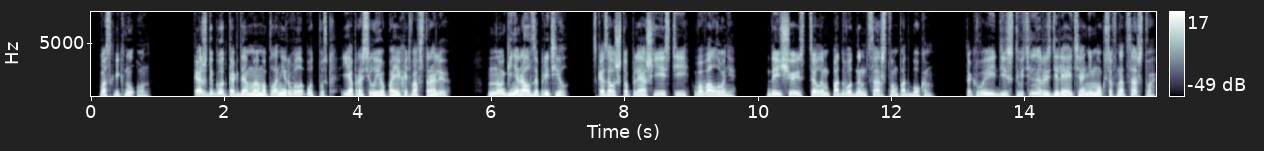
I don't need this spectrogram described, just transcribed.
— воскликнул он. «Каждый год, когда мама планировала отпуск, я просил ее поехать в Австралию. Но генерал запретил. Сказал, что пляж есть и в Авалоне, да еще и с целым подводным царством под боком. Так вы действительно разделяете анимоксов на царство?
